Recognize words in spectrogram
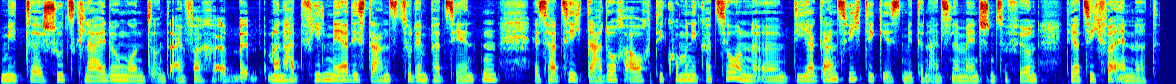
mit äh, Schutzkleidung und, und einfach, äh, man hat viel mehr Distanz zu den Patienten. Es hat sich dadurch auch die Kommunikation, äh, die ja ganz wichtig ist, mit den einzelnen Menschen zu führen, die hat sich verändert.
